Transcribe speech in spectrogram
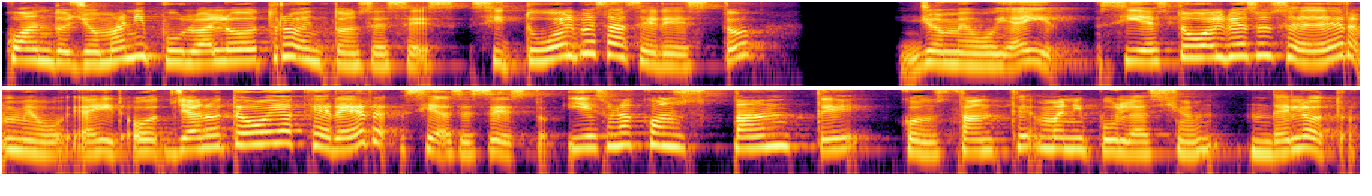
Cuando yo manipulo al otro, entonces es, si tú vuelves a hacer esto, yo me voy a ir. Si esto vuelve a suceder, me voy a ir. O ya no te voy a querer si haces esto. Y es una constante, constante manipulación del otro.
